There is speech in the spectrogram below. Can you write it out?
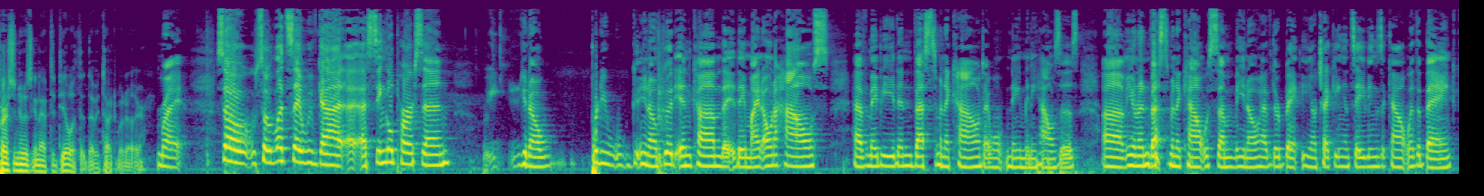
person who was going to have to deal with it that we talked about earlier. Right. So so let's say we've got a, a single person, you know, pretty you know good income. They they might own a house, have maybe an investment account. I won't name any houses. Um, you know, an investment account with some you know have their bank you know checking and savings account with a bank.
